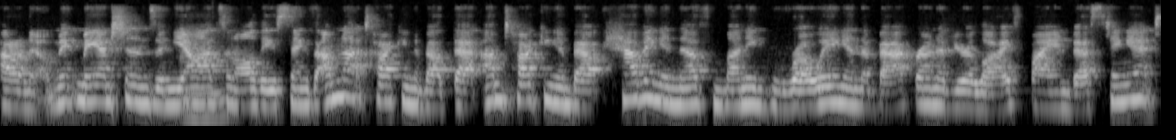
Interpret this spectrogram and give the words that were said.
I don't know, McMansions and yachts mm-hmm. and all these things. I'm not talking about that. I'm talking about having enough money growing in the background of your life by investing it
